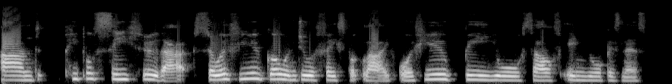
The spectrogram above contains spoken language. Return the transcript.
and people see through that. So if you go and do a Facebook Live, or if you be yourself in your business,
